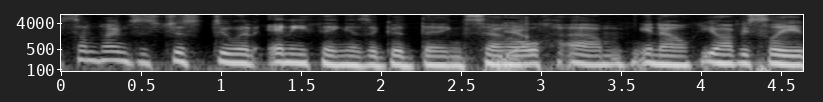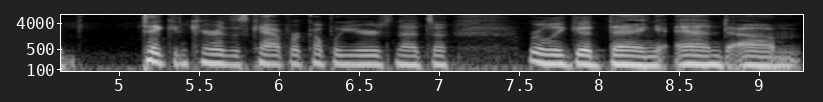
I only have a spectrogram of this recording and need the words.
sometimes it's just doing anything is a good thing. So, um, you know, you obviously taken care of this cat for a couple years, and that's a really good thing. And um,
